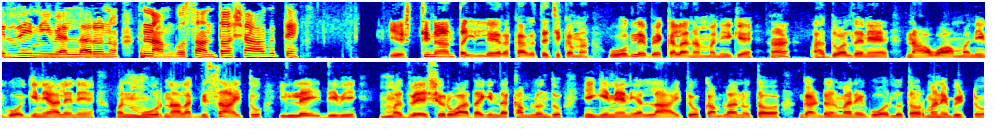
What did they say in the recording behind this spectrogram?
ಇರ್ರಿ ನೀವೆಲ್ಲರೂ ನಮಗೂ ಸಂತೋಷ ಆಗುತ್ತೆ. ಎಷ್ಟು ದಿನ ಅಂತ ಇಲ್ಲೇ ಇರೋಕ್ಕಾಗುತ್ತೆ ಚಿಕ್ಕಮ್ಮ. ಹೋಗ್ಲೇಬೇಕಲ್ಲ ನಮ್ಮ ಮನೆಗೆ, ಹಾಂ? ಅದು ಅಲ್ಲದೆ ನಾವು ಆ ಮನೆಗೆ ಹೋಗಿನಿ ಅಲೆನೆ ಒಂದು ಮೂರು ನಾಲ್ಕು ದಿವಸ ಆಯಿತು. ಇಲ್ಲೇ ಇದ್ದೀವಿ. ಮದುವೆ ಶುರುವಾದಾಗಿಂದ ಕಮಲಂದು. ಈಗ ಇನ್ನೇನು ಎಲ್ಲ ಆಯಿತು. ಕಮಲನು ತ ಗಂಡನ ಮನೆಗೆ ಹೋದ್ಲು ತವ್ರ ಮನೆ ಬಿಟ್ಟು.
